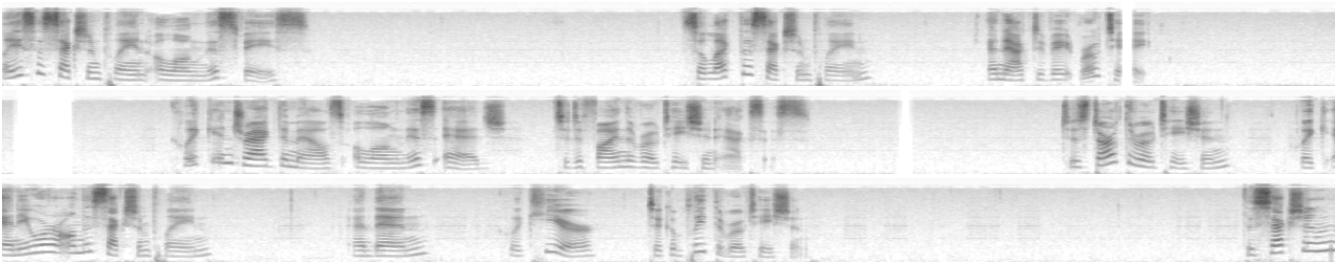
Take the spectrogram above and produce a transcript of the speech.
Place a section plane along this face Select the section plane and activate Rotate. Click and drag the mouse along this edge to define the rotation axis. To start the rotation, click anywhere on the section plane and then click here to complete the rotation. The section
